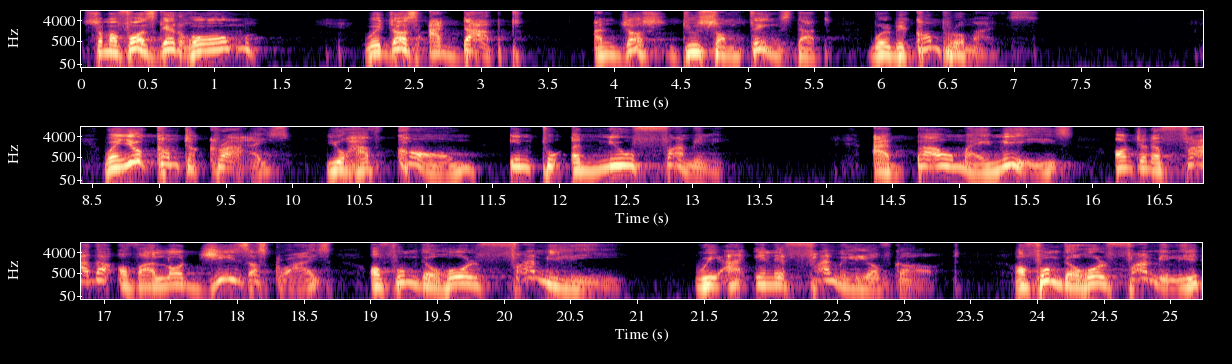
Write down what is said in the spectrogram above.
Some of us get home, we just adapt and just do some things that will be compromised. When you come to Christ, you have come into a new family. I bow my knees unto the Father of our Lord Jesus Christ, of whom the whole family, we are in a family of God, of whom the whole family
